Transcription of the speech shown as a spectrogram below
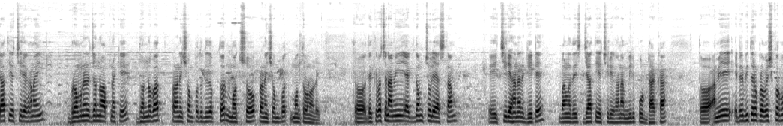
জাতীয় চিড়িয়াখানায় ভ্রমণের জন্য আপনাকে ধন্যবাদ, প্রাণী সম্পদ অধিদপ্তর, মৎস্য প্রাণী সম্পদ মন্ত্রণালয়। তো দেখতে পাচ্ছেন, আমি একদম চলে আসলাম এই চিড়িয়াখানার গেটে বাংলাদেশ জাতীয় চিড়িয়াখানা, মিরপুর, ঢাকা। তো আমি এটার ভিতরে প্রবেশ করব,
